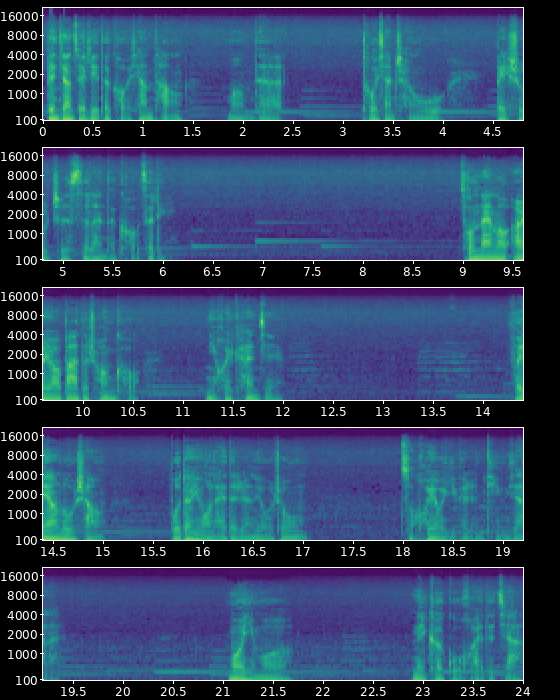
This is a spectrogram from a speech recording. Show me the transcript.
便将嘴里的口香糖猛地拖向晨雾被树枝撕烂的口子里。从南楼二幺八的窗口，你会看见汾阳路上不断涌来的人流中，总会有一个人停下来，摸一摸。那颗古槐的家。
